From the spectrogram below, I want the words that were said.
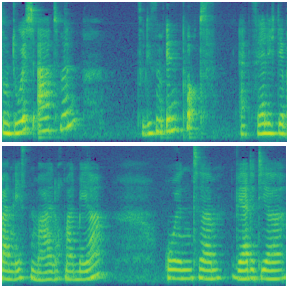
Zum Durchatmen, zu diesem Input, erzähle ich dir beim nächsten Mal noch mal mehr und ähm, werde dir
